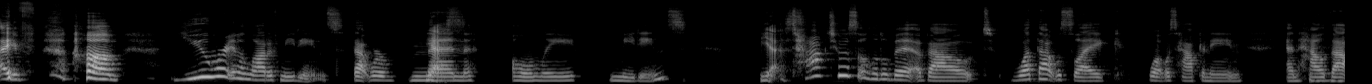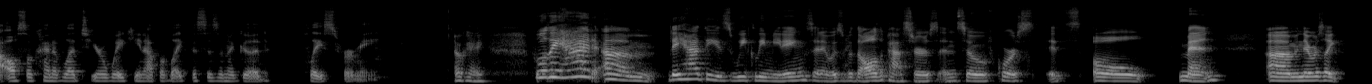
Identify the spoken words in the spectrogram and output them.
life, um, you were in a lot of meetings that were men Yes. only meetings Yes. talk to us a little bit about what that was like what was happening and how Mhm. that also kind of led to your waking up of like this isn't a good place for me Okay. Well, they had um they had these weekly meetings and it was with all the pastors and so of course it's all men. Um and there was like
